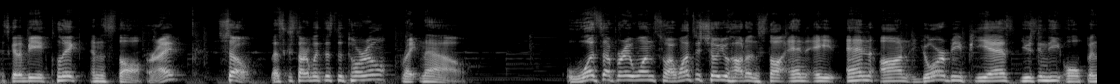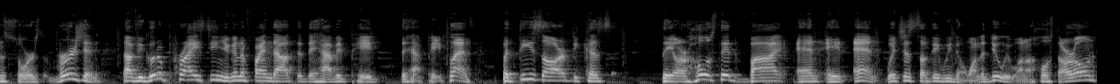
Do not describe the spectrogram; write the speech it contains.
It's going to be a click and install, all right? So let's get started with this tutorial right now. What's up everyone? So I want to show you how to install N8N on your VPS using the open source version. Now, if you go to pricing, you're going to find out that they have a paid, they have paid plans but these are because they are hosted by N8N, which is something we don't want to do. We want to host our own,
